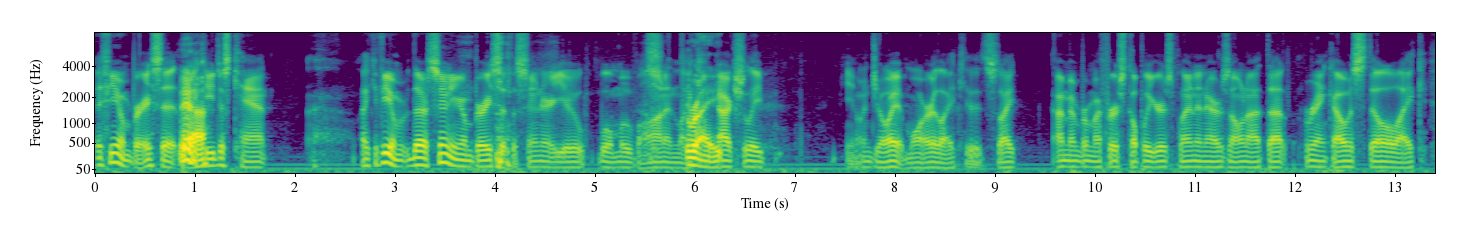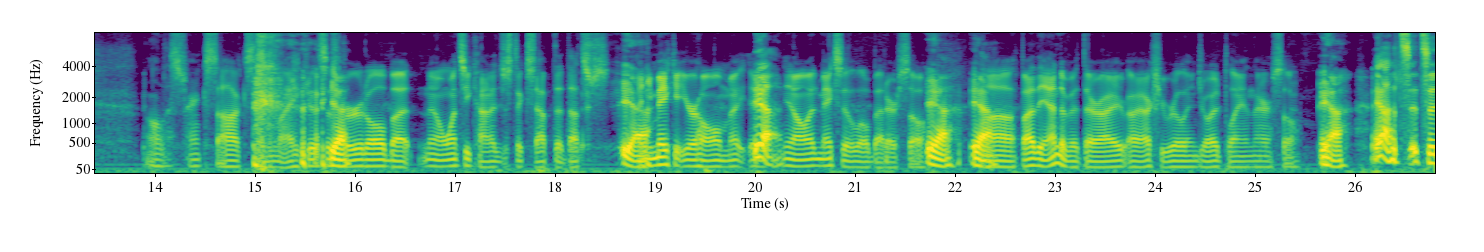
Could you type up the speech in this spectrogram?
if you embrace it, like, Yeah. you just can't. Like, if you the sooner you embrace it, the sooner you will move on and like Right. actually, you know, enjoy it more. Like, it's like I remember my first couple years playing in Arizona at that rink. I was still like oh, this rink sucks, and like this is Yeah. brutal. But you know, once you kind of just accept it, that's Yeah. and you make it your home. It- Yeah. you know, it makes it a little better. So Yeah, yeah. Uh, by the end of it, there, I, I actually really enjoyed playing there. So Yeah, yeah, it's it's a,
